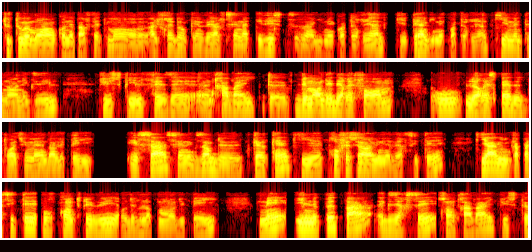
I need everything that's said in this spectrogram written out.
Toutou et moi, on connaît parfaitement euh, Alfredo Kenver. C'est un activiste en Guinée équatoriale, qui était en Guinée équatoriale, qui est maintenant en exil, puisqu'il faisait un travail de demander des réformes ou le respect des droits humains dans le pays. Et ça, c'est un exemple de quelqu'un qui est professeur à l'université, qui a une capacité pour contribuer au développement du pays mais il ne peut pas exercer son travail puisque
